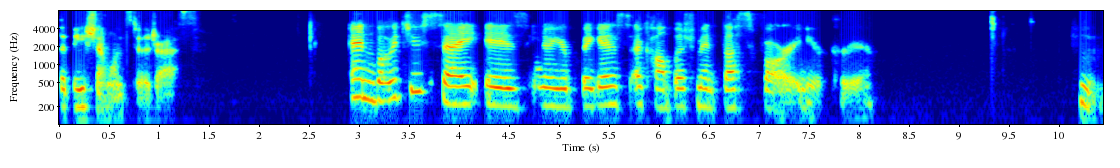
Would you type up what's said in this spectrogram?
the patient wants to address. And what would you say is, you know, your biggest accomplishment thus far in your career? Hmm.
